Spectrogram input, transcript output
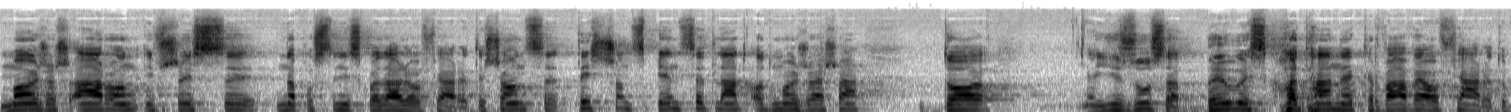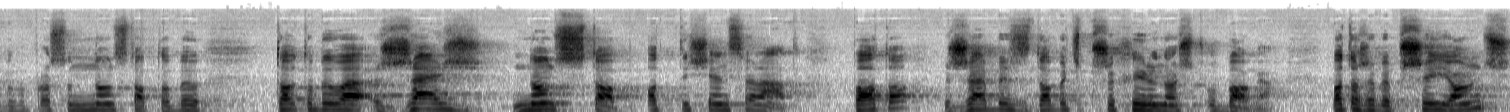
Mojżesz, Aaron i wszyscy na pustyni składali ofiary. Tysiące, 1500 lat od Mojżesza do Jezusa były składane krwawe ofiary. To był po prostu non-stop. To, był, to, to była rzeź non-stop od tysięcy lat. Po to, żeby zdobyć przychylność u Boga. Po to, żeby przyjąć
